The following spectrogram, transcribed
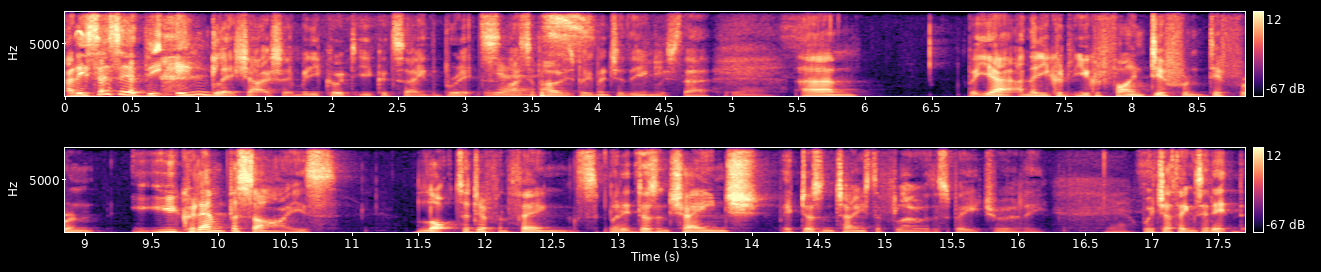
And he says here the English actually, but you could you could say the Brits, I suppose, but he mentioned the English there. Yes. Um, but yeah, and then you could you could find different different. You could emphasize lots of different things, but it doesn't change. It doesn't change the flow of the speech really, yes. which I think is an, it,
